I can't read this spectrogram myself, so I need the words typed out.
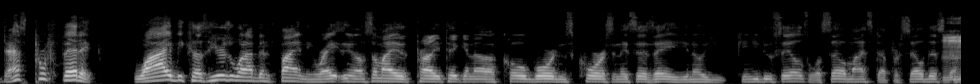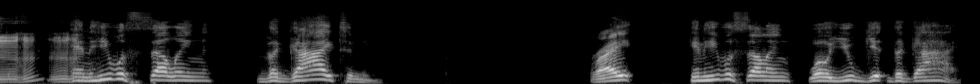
that's prophetic. Why? Because here's what I've been finding, right? You know, somebody is probably taking a Cole Gordon's course and they says, Hey, you know, you can you do sales? Well, sell my stuff or sell this stuff. Mm-hmm, mm-hmm. And he was selling the guy to me right? And he was selling, well, you get the guy.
